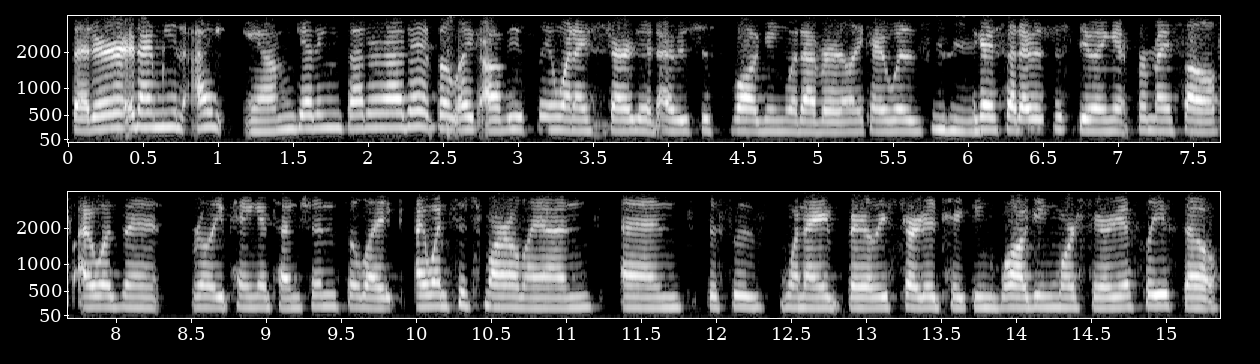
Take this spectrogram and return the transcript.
better. And I mean, I am getting better at it, but like obviously when I started, I was just vlogging whatever. Like I was, mm-hmm. like I said, I was just doing it for myself. I wasn't really paying attention. So like I went to Tomorrowland and this was when I barely started taking vlogging more seriously. So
